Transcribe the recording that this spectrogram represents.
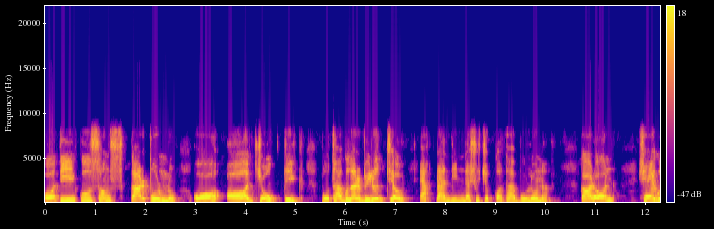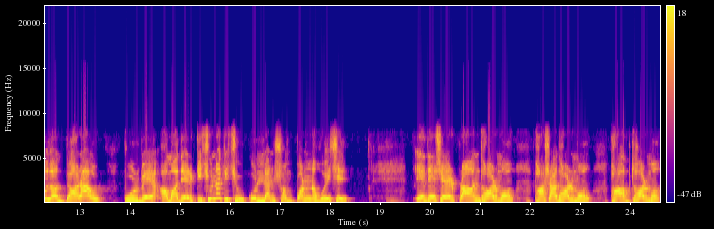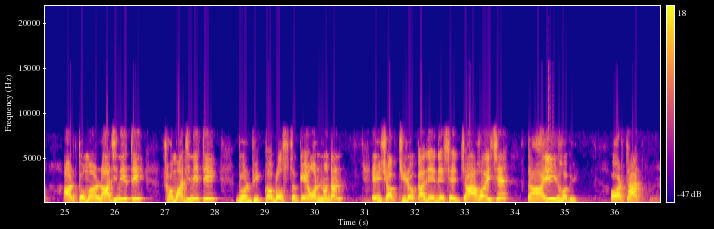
অতি কুসংস্কারপূর্ণ ও অযৌক্তিক প্রথাগুলোর বিরুদ্ধেও একটা নিন্দাসূচক কথা বলো না। কারণ সেগুলোর দ্বারাও পূর্বে আমাদের কিছু না কিছু কল্যাণ সম্পন্ন হয়েছে। এদেশের দেশের প্রাণ ধর্ম ভাষা ধর্ম ভাব ধর্ম আর তোমার রাজনীতি, সমাজনীতি দুর্ভিক্ষগ্রস্তকে অন্নদান। এইসব চিরকালে দেশে যা হয়েছে তাই হবে। অর্থাৎ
